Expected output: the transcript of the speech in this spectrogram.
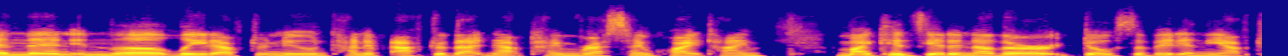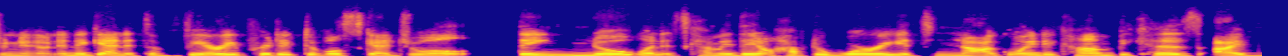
And then in the late afternoon, kind of after that nap time, rest time, quiet time, my kids get another dose of it in the afternoon. And again, it's a very predictable schedule. They know when it's coming. They don't have to worry it's not going to come because I've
